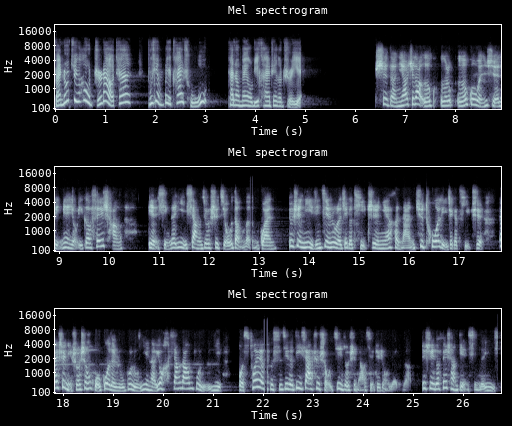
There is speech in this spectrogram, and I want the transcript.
反正最后，直到他不幸被开除，他都没有离开这个职业。是的，你要知道，俄俄俄国文学里面有一个非常典型的意象，就是九等文官，就是你已经进入了这个体制，你也很难去脱离这个体制。但是你说生活过得如不如意呢？又相当不如意。托斯托耶夫斯基的《地下室手记》就是描写这种人的，这是一个非常典型的意象。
